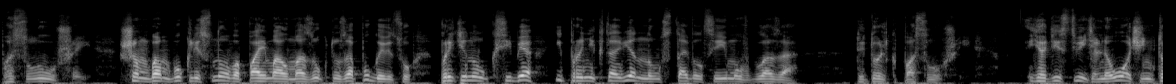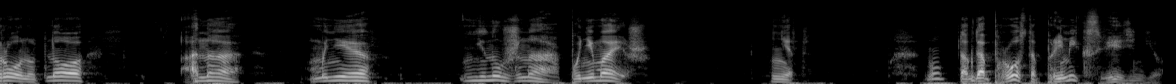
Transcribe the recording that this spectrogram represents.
Послушай, Шамбамбук лесного поймал Мазукту за пуговицу, притянул к себе и проникновенно уставился ему в глаза. Ты только послушай. Я действительно очень тронут, но... Она мне не нужна, понимаешь? Нет. Ну, тогда просто прими к сведению.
